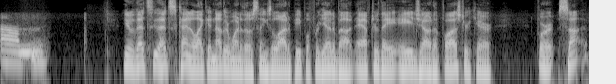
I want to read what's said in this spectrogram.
Um, You know, that's that's kind of like another one of those things a lot of people forget about. After they age out of foster care, for some,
